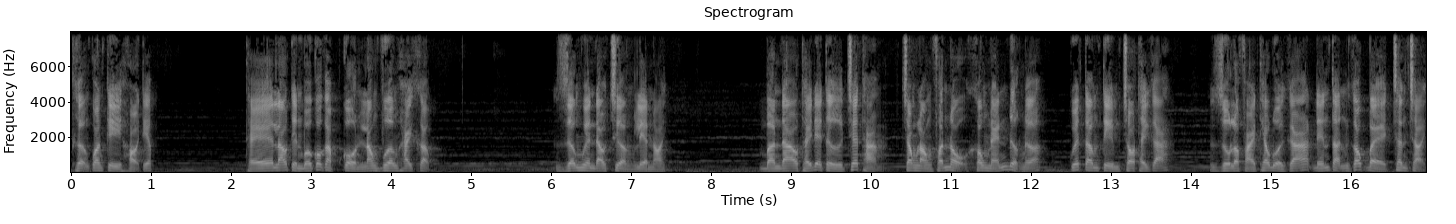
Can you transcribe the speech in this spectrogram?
Thượng quan kỳ hỏi tiếp. Thế lão tiền bối có gặp cổn Long Vương hay không? giữa Nguyên đạo trưởng liền nói. Bần đạo thấy đệ tử chết thảm, Trong lòng phẫn nộ không nén được nữa, Quyết tâm tìm cho thấy gã. Dù là phải theo đuổi gã đến tận góc bể chân trời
